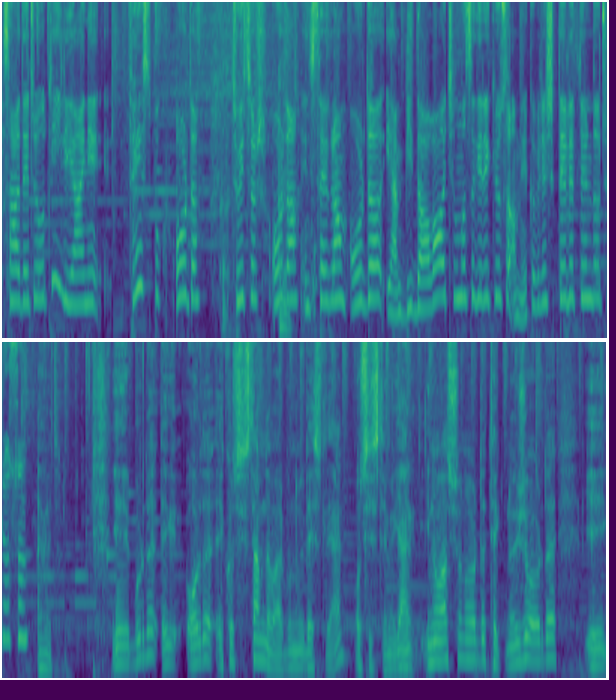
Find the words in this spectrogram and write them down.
Sadece o değil yani Facebook orada, Twitter orada, Instagram orada. Yani bir dava açılması gerekiyorsa Amerika Birleşik Devletleri'nde açıyorsun. Evet. Ee, burada e, orada ekosistem de var bunu besleyen o sistemi. Yani inovasyon orada, teknoloji orada, e,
